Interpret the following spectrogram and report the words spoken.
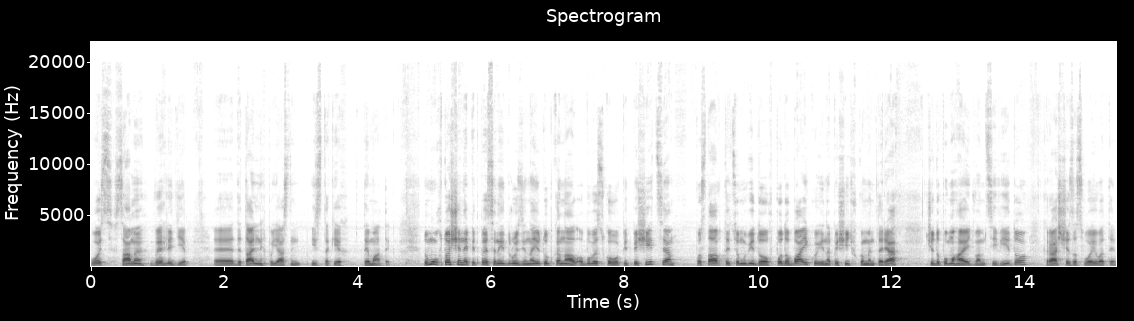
ось саме в вигляді е, детальних пояснень із таких тематик. Тому, хто ще не підписаний, друзі, на YouTube канал, обов'язково підпишіться, поставте цьому відео вподобайку і напишіть в коментарях, чи допомагають вам ці відео краще засвоювати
